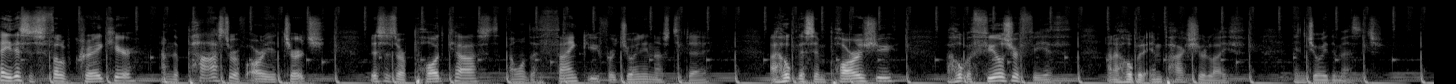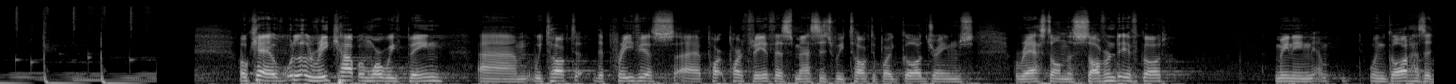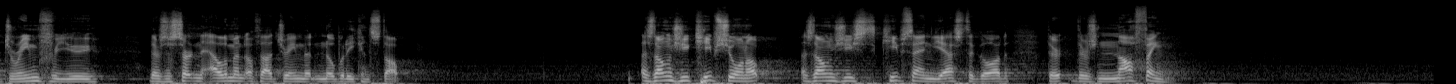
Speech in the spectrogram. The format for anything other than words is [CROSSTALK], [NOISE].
Hey, this is Philip Craig here. I'm the pastor of Aria Church. This is our podcast. I want to thank you for joining us today. I hope this empowers you, I hope it fuels your faith, and I hope it impacts your life. Enjoy the message. Okay, a little recap on where we've been. Um, we talked the previous uh, part, part three of this message. We talked about God dreams rest on the sovereignty of God, meaning um, when God has a dream for you, there's a certain element of that dream that nobody can stop. As long as you keep showing up, as long as you keep saying yes to God, there, there's nothing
